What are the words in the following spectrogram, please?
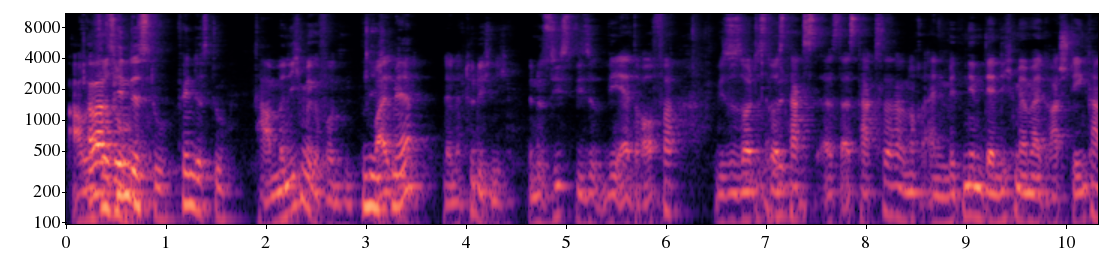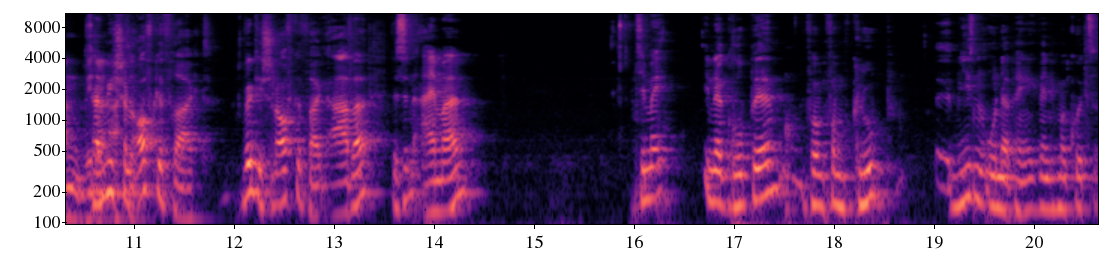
aber, aber findest du, findest du. Haben wir nicht mehr gefunden. Nicht mehr? Ja, natürlich nicht. Wenn du siehst, wie, so, wie er drauf war, wieso solltest du als, Tax, als, als Taxler noch einen mitnehmen, der nicht mehr, mehr gerade stehen kann? Ich habe mich schon oft gefragt. Wirklich schon oft gefragt. Aber das sind einmal, sind wir in der Gruppe vom, vom Club äh, Wiesenunabhängig, wenn ich mal kurz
